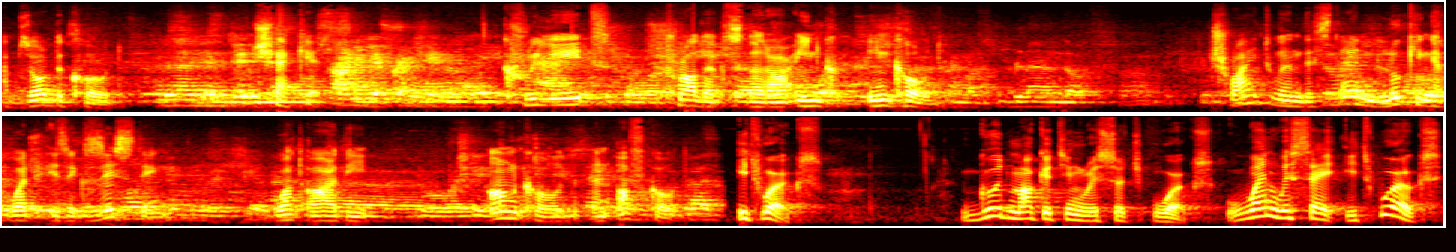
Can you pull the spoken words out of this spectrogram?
absorb the code, check it, create products that are in, in code. Try to understand, looking at what is existing, what are the on code and off code. It works. Good marketing research works. When we say it works,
